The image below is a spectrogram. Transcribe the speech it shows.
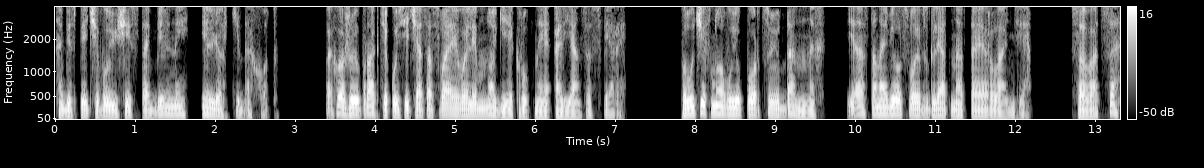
обеспечивающий стабильный и легкий доход. Похожую практику сейчас осваивали многие крупные альянсы сферы. Получив новую порцию данных, я остановил свой взгляд на Таирланде. Соваться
